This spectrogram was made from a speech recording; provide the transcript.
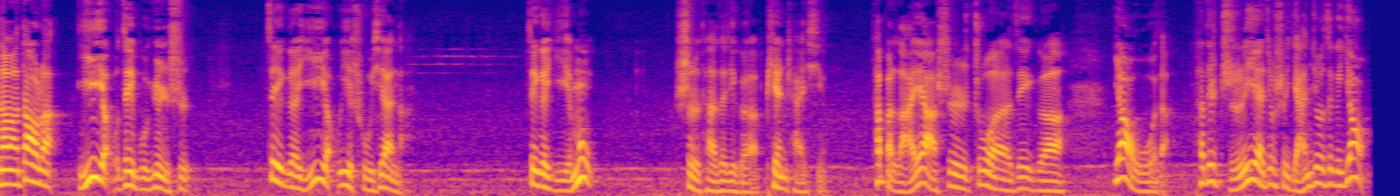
那么到了乙酉这部运势，这个乙酉一出现呢，这个乙木是他的这个偏财星。他本来呀是做这个药物的，他的职业就是研究这个药。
